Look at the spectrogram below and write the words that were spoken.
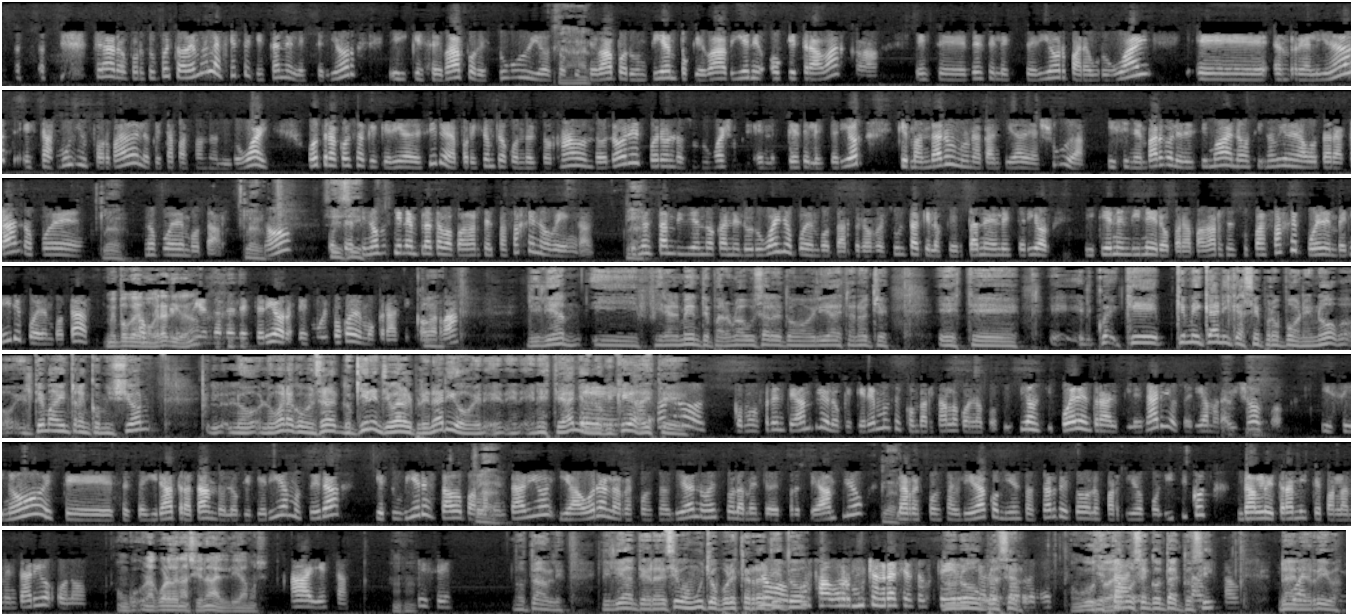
Claro, por supuesto. Además, la gente que está en el exterior y que se va por estudios o que se va por un tiempo, que va, viene o que trabaja este, desde el exterior para Uruguay, eh, en realidad está muy informada de lo que está pasando en Uruguay. Otra cosa que quería decir era, por ejemplo, cuando el tornado en Dolores fueron los uruguayos desde el exterior que mandaron una cantidad de ayuda y sin embargo le decimos, ah, no, si no vienen a votar acá no pueden, no pueden votar, ¿no? o sea, si no tienen plata para pagarse el pasaje, no vengan. Si no están viviendo acá en el Uruguay no pueden votar, pero resulta que los que están en el exterior y tienen dinero para pagarse su pasaje pueden venir y pueden votar. Muy poco democrático, ¿no? Viviendo en el exterior es muy poco democrático, ¿verdad? Lilian, y finalmente, para no abusar de tu movilidad esta noche, este, eh, ¿qué, qué mecánica se propone? ¿no? El tema entra en comisión, lo, lo van a comenzar, ¿lo quieren llevar al plenario en, en, este año, en lo que eh, queda de este...? Como Frente Amplio lo que queremos es conversarlo con la oposición. Si puede entrar al plenario sería maravilloso. Y si no, este, se seguirá tratando. Lo que queríamos era que tuviera estado parlamentario y ahora la responsabilidad no es solamente del Frente Amplio, la responsabilidad comienza a ser de todos los partidos políticos darle trámite parlamentario o no. Un, acuerdo nacional, digamos. ahí está. Sí, sí. Notable. Lilian, te agradecemos mucho por este ratito. No, por favor, muchas gracias a ustedes. No, no, un placer. Un gusto. Y estamos ¿eh? en contacto, ¿sí? Dale, arriba.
